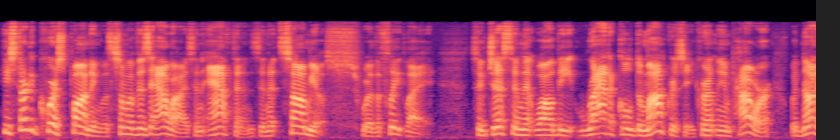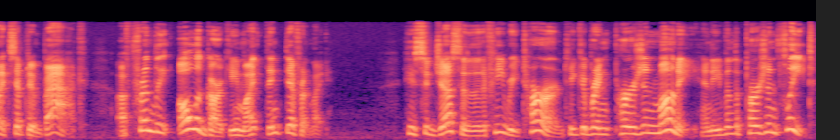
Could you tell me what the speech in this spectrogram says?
He started corresponding with some of his allies in Athens and at Samos, where the fleet lay, suggesting that while the radical democracy currently in power would not accept him back, a friendly oligarchy might think differently. He suggested that if he returned, he could bring Persian money and even the Persian fleet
